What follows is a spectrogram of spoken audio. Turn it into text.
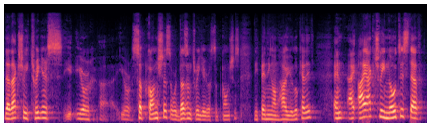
that actually triggers your, uh, your subconscious or doesn't trigger your subconscious, depending on how you look at it. And I, I actually noticed that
